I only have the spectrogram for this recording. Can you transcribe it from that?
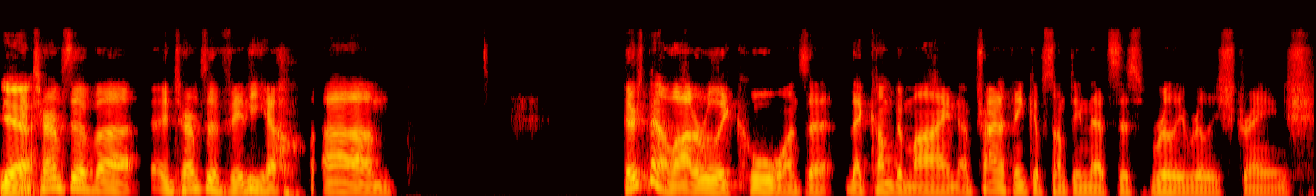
Yeah. In terms of uh in terms of video, um, there's been a lot of really cool ones that that come to mind. I'm trying to think of something that's just really, really strange.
